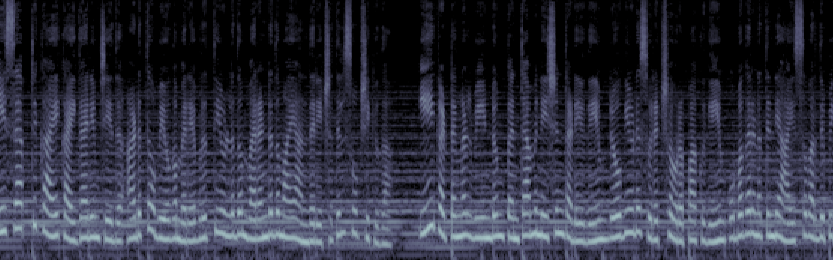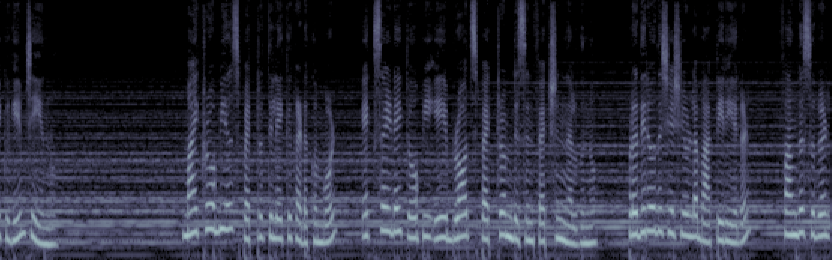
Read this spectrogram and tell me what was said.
ഇസെപ്റ്റിക് ആയി കൈകാര്യം ചെയ്ത് അടുത്ത ഉപയോഗം വരെ വൃത്തിയുള്ളതും വരണ്ടതുമായ അന്തരീക്ഷത്തിൽ സൂക്ഷിക്കുക. ഈ ഘട്ടങ്ങൾ വീണ്ടും കണ്ടാമിനേഷൻ തടയുകയും രോഗിയുടെ സുരക്ഷ ഉറപ്പാക്കുകയും ഉപകരണത്തിന്റെ ആയുസ് വർദ്ധിപ്പിക്കുകയും ചെയ്യുന്നു. മൈക്രോബിയൽ സ്പെക്ട്രത്തിലേക്ക് കടക്കുമ്പോൾ Exidite O P A broad spectrum disinfection നൽകുന്നു. പ്രതിരോധശേഷിയുള്ള ബാക്ടീരിയകൾ ഫംഗസുകൾ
